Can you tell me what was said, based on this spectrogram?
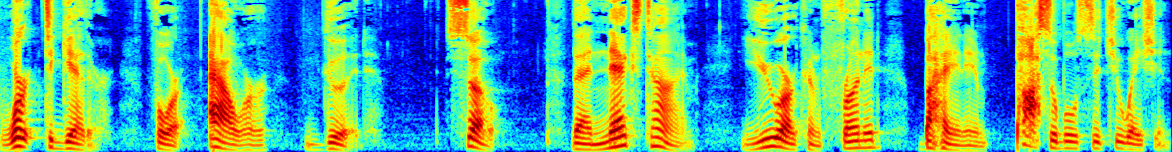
work together for our good. So, the next time you are confronted by an impossible situation,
